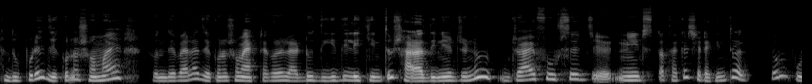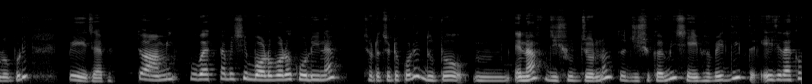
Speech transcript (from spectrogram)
দুপুরে যে কোনো সময়, সন্ধেবেলা যে কোনো সময় একটা করে লাড্ডু দিয়ে দিলে কিন্তু সারাদিনের জন্য ড্রাই ফ্রুটসের যে নিডসটা থাকে সেটা কিন্তু একদম পুরোপুরি পেয়ে যাবে। তো আমি খুব একটা বেশি বড় বড় করি না। ছোট ছোট করে দুটো এনাফ যিশুর জন্য। তো যিশুকে আমি সেইভাবেই দিই। তো এই যে দেখো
